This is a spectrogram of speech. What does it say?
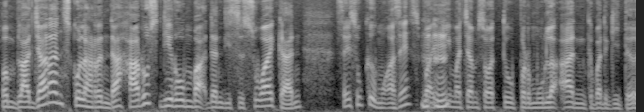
pembelajaran sekolah rendah harus dirombak dan disesuaikan. Saya suka Muaz eh sebab mm-hmm. ini macam suatu permulaan kepada kita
